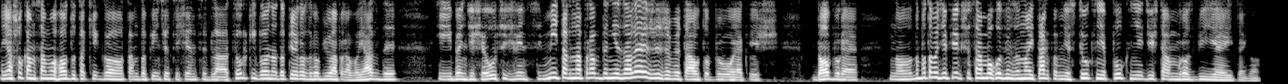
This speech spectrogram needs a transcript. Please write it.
ja szukam samochodu takiego tam do 5000 dla córki, bo ona dopiero zrobiła prawo jazdy i będzie się uczyć, więc mi tak naprawdę nie zależy, żeby to auto było jakieś dobre. No, no bo to będzie pierwszy samochód, więc ona i tak pewnie stuknie, puknie, gdzieś tam rozbije i tego.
